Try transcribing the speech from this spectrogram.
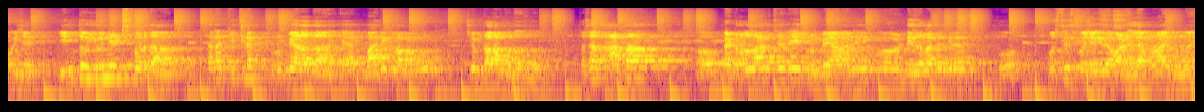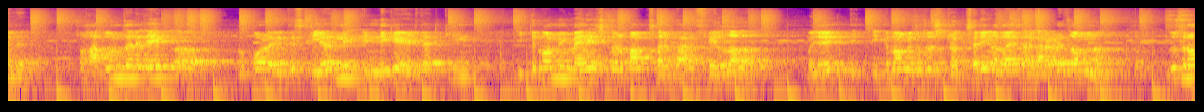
पयशे टू युनिट्स करता तेन्ना कितले रुपया जाता हे बारीक लोकांकूच चिमटो लागता तसो तशेंच आतां पेट्रोलाचेर एक रुपया आनी डिझलाचेर कितें? पस्तीस पयशे कितें वाडयल्या म्हणून आयकूंक आयलें सो हातूंत जर एक पळय दीस क्लियरली इंडिकेट दॅट की इकनॉमी मॅनेज करपाक सरकार फेल जाला म्हणजे e-, इकनॉमीचो जो स्ट्रक्चरींग आसा हे सरकारा कडेन जमना दुसरो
